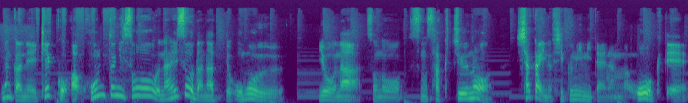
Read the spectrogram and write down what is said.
なんかね結構あ本当にそうなりそうだなって思うようなそのその作中の社会の仕組みみたいなのが多くて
